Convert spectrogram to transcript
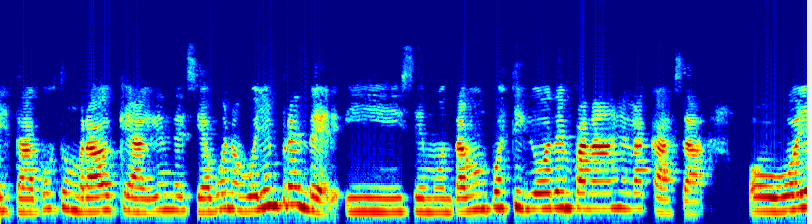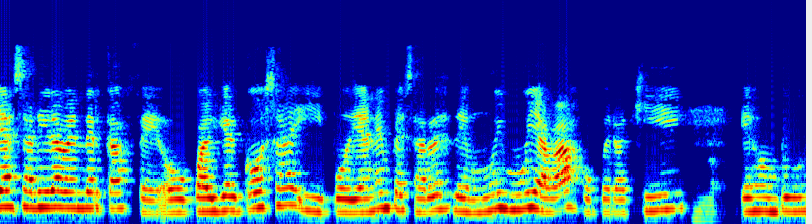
estaba acostumbrado a que alguien decía, bueno, voy a emprender y se montaba un puestico de empanadas en la casa o voy a salir a vender café o cualquier cosa y podían empezar desde muy, muy abajo, pero aquí es un poco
